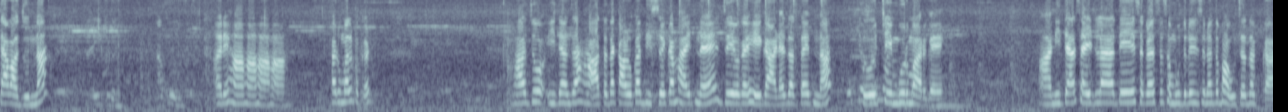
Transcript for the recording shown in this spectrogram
त्या बाजून ना? अरे हा हा हा हा. हा रुमाल पकड. हा जो इथ्यांचा हात आता काळोखा दिसतोय का माहीत नाही. जे बघा हे गाड्या जात आहेत ना तो चेंबूर मार्ग आहे. आणि त्या साईडला ते सगळं असं समुद्र दिसणं तर भाऊचा धक्का.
